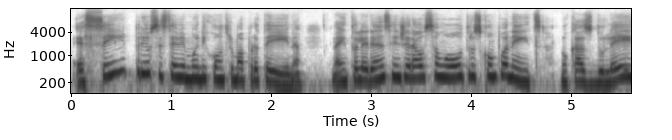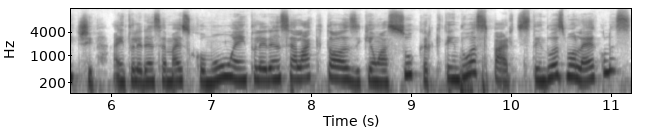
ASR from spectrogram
é sempre o sistema imune contra uma proteína. Na intolerância, em geral, são outros componentes. No caso do leite, a intolerância mais comum é a intolerância à lactose, que é um açúcar que tem duas partes, tem duas moléculas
